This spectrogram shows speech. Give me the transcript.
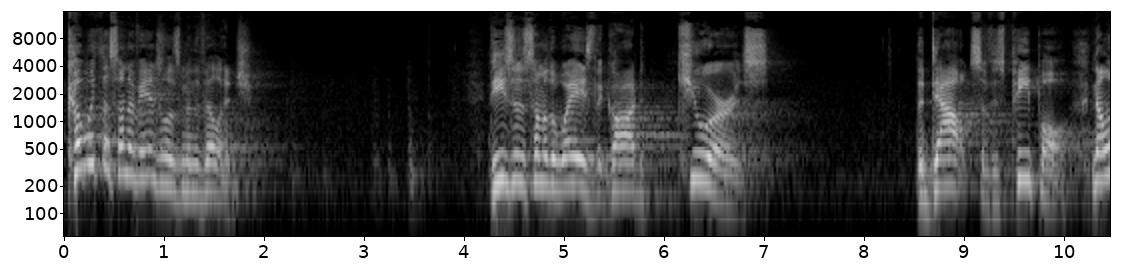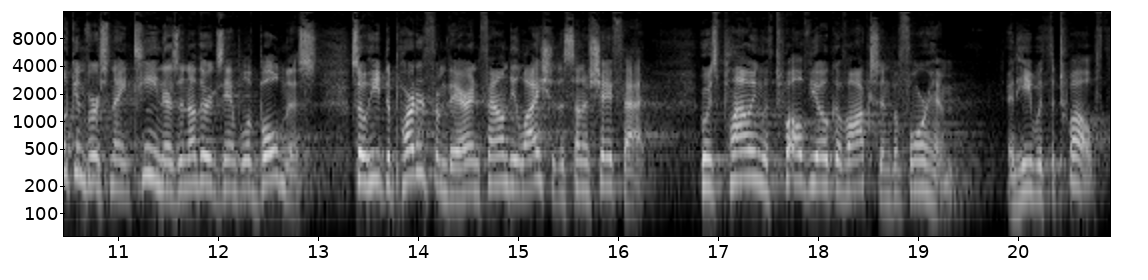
come with us on evangelism in the village. These are some of the ways that God cures the doubts of his people. Now look in verse 19. There's another example of boldness. So he departed from there and found Elisha, the son of Shaphat, who was plowing with 12 yoke of oxen before him, and he with the 12th.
